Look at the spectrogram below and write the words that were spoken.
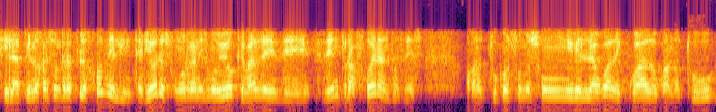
si la piel no es un reflejo del interior, es un organismo vivo que va de, de, dentro a afuera, entonces cuando tú consumes un nivel de agua adecuado, cuando tú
